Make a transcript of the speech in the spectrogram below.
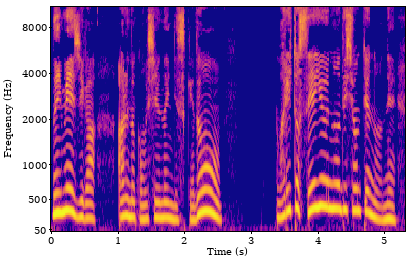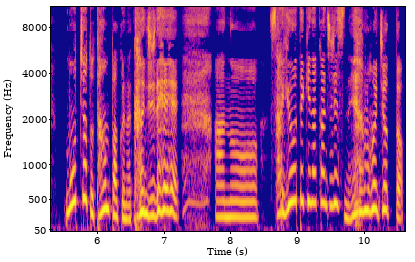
のイメージがあるのかもしれないんですけど、割と声優のオーディションっていうのはね、もうちょっと淡白な感じで、あのー、作業的な感じですね。もうちょっと。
